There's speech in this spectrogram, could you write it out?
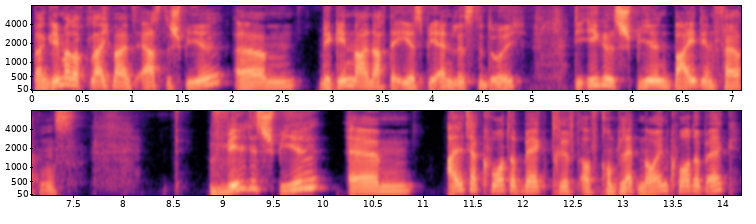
Dann gehen wir doch gleich mal ins erste Spiel. Ähm, wir gehen mal nach der ESPN-Liste durch. Die Eagles spielen bei den Falcons. Wildes Spiel. Ähm, alter Quarterback trifft auf komplett neuen Quarterback.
